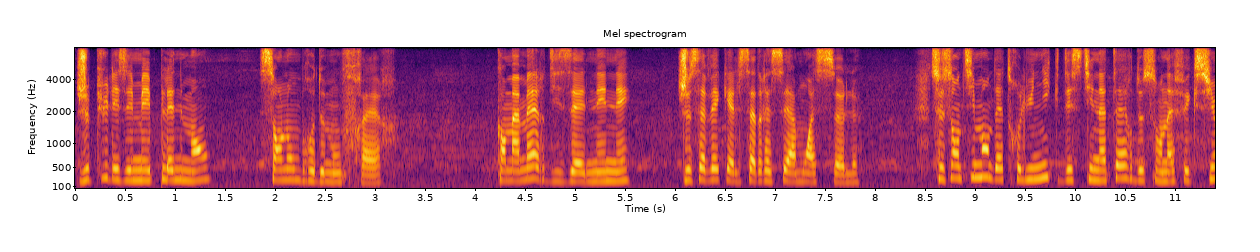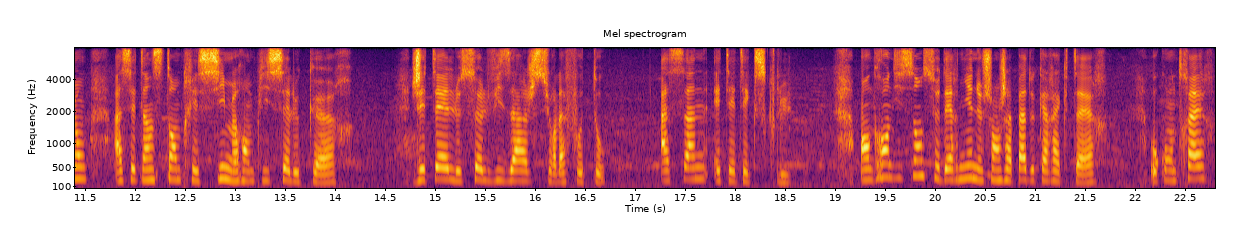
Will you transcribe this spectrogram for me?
Je pus les aimer pleinement, sans l'ombre de mon frère. Quand ma mère disait Néné, je savais qu'elle s'adressait à moi seule. Ce sentiment d'être l'unique destinataire de son affection à cet instant précis me remplissait le cœur. J'étais le seul visage sur la photo. Hassan était exclu. En grandissant, ce dernier ne changea pas de caractère. Au contraire,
